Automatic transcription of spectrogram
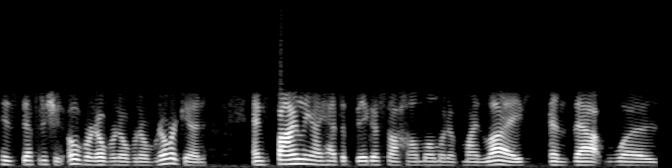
his definition over and over and over and over and over again. And finally, I had the biggest aha moment of my life, and that was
